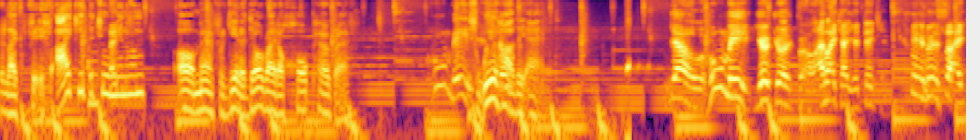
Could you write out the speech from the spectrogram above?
like if I keep it to a minimum, oh man, forget it. They'll write a whole paragraph. Who me? It's weird how they act. Yo, who me? You're good, bro. I like how you're thinking. it was like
